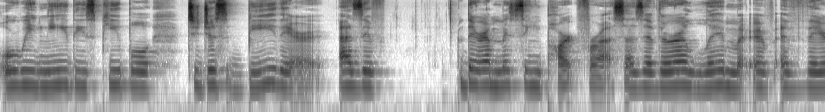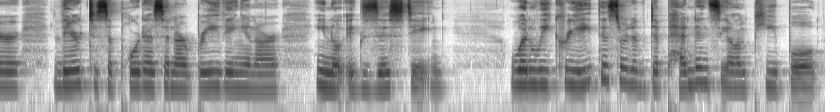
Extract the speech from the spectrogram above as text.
or we need these people to just be there as if they're a missing part for us, as if they're a limb, if, if they're there to support us in our breathing and our, you know, existing. When we create this sort of dependency on people,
